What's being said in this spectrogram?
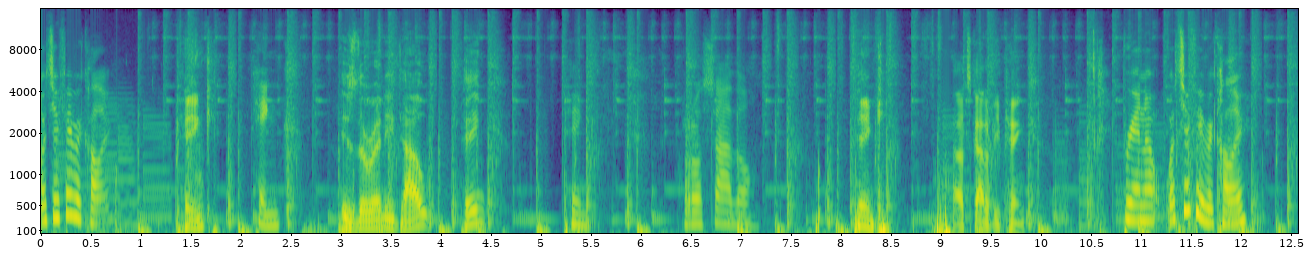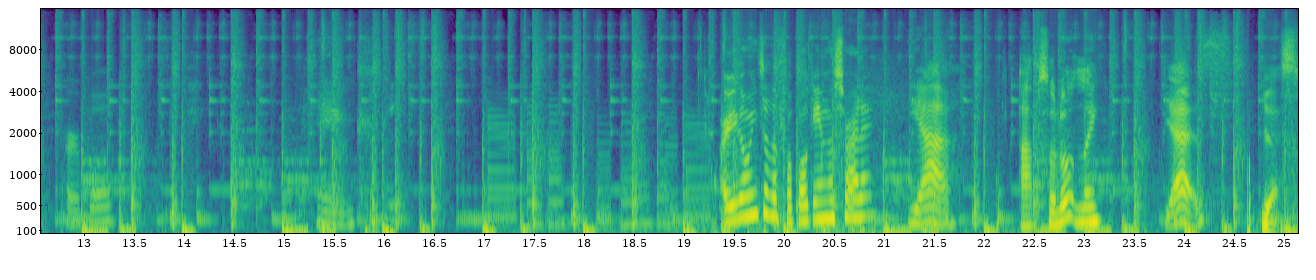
What's your favorite color? Pink. Pink. Is there any doubt? Pink? Pink. Rosado. Pink. Uh, it's got to be pink. Brianna, what's your favorite color? Purple. Pink. Are you going to the football game this Friday? Yeah. Absolutely. Yes. Yes.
